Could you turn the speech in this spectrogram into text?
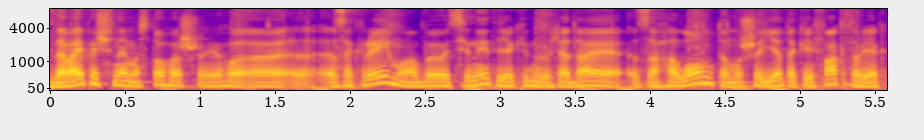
Давай почнемо з того, що його е, закриємо, аби оцінити, як він виглядає загалом, тому що є такий фактор, як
